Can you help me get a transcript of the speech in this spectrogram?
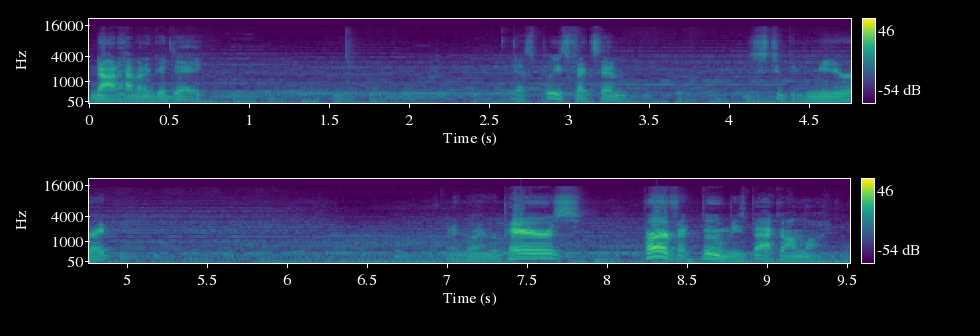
not having a good day. Yes, please fix him. Stupid meteorite. Undergoing repairs. Perfect. Boom. He's back online.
